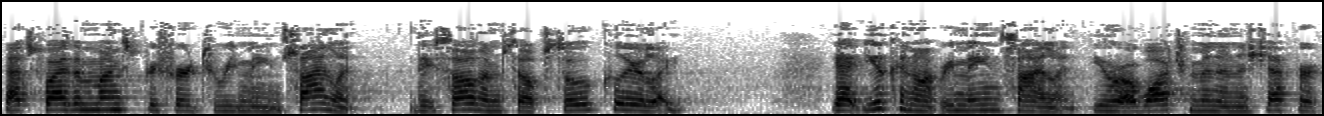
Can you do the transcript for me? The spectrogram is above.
That's why the monks preferred to remain silent they saw themselves so clearly. Yet you cannot remain silent. You are a watchman and a shepherd.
